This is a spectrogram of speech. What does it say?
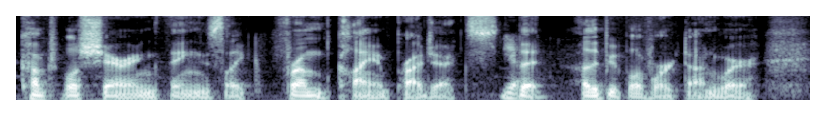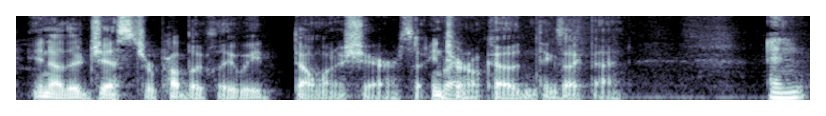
comfortable sharing things like from client projects that other people have worked on, where in other gists or publicly we don't want to share. So internal code and things like that. And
